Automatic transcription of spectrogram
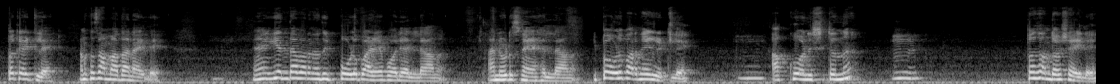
ഇപ്പൊ കേട്ടില്ലേ? നമുക്ക് സമാധാനായില്ലേ? ഏഹ് ഈ എന്താ പറഞ്ഞത്? ഇപ്പൊ ഓൾ പഴയ പോലെ അല്ലാന്ന്. എന്നോട് സ്നേഹമല്ലാന്ന്. ഇപ്പൊ ഓൾ പറഞ്ഞേ കേട്ടില്ലേ? അക്കുവാണ് ഇഷ്ടന്ന്. ഇപ്പൊ സന്തോഷായില്ലേ.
